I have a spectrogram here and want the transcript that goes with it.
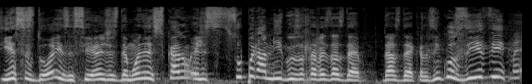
E esses dois, esse anjo e esse demônio, eles ficaram eles super amigos através das, das décadas. Inclusive, Mas-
